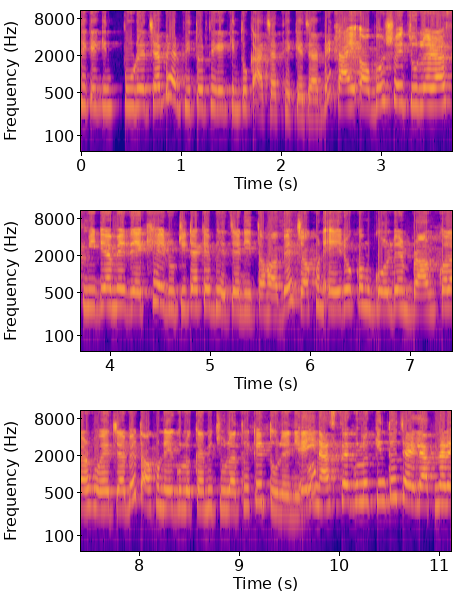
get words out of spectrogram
থেকে কিন্তু পুড়ে যাবে আর ভিতর থেকে কিন্তু কাঁচা থেকে যাবে। তাই অবশ্যই চুলারাস মিডিয়ামে রেখে রুটিটাকে ভেজে নিতে হবে। যখন এইরকম গোল্ডেন ব্রাউন কালার হয়ে যাবে তখন এগুলোকে আমি চুলা থেকে তুলে নিই এই নাস্তাগুলো কিন্তু চাইলে আপনারা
